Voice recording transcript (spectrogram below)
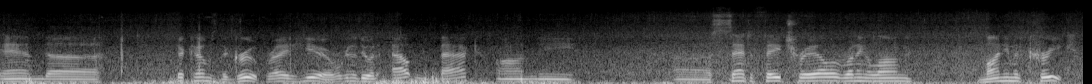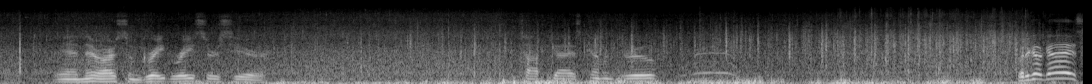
And uh, here comes the group right here. We're gonna do an out and back on the uh, Santa Fe Trail running along Monument Creek. And there are some great racers here top guys coming through. Way to go, guys!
